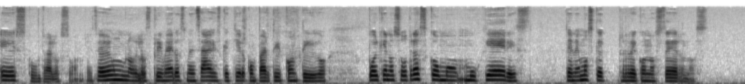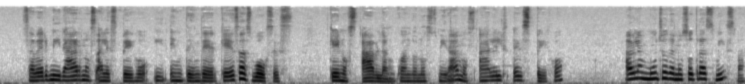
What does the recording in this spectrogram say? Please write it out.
es contra los hombres. Es uno de los primeros mensajes que quiero compartir contigo, porque nosotras como mujeres tenemos que reconocernos, saber mirarnos al espejo y entender que esas voces que nos hablan cuando nos miramos al espejo, hablan mucho de nosotras mismas.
